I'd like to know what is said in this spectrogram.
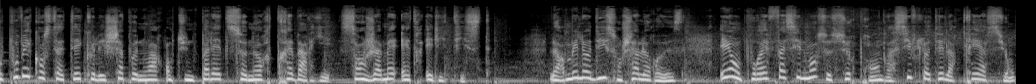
Vous pouvez constater que les chapeaux noirs ont une palette sonore très variée, sans jamais être élitiste. Leurs mélodies sont chaleureuses et on pourrait facilement se surprendre à siffloter leur création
